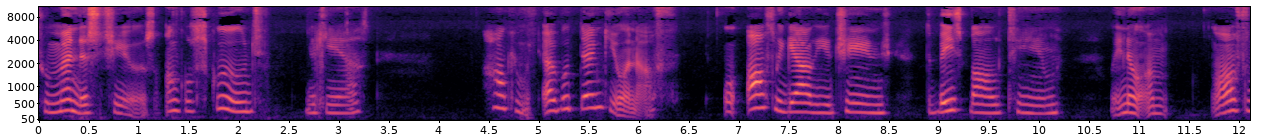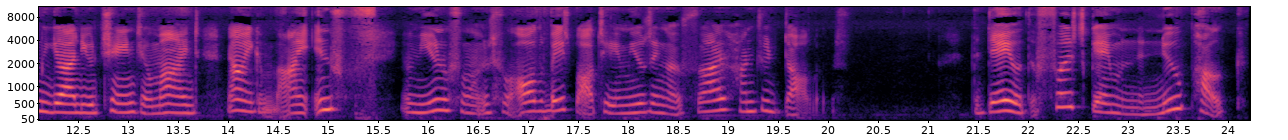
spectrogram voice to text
tremendous cheers. Uncle Scrooge, Mickey asked, how can we ever thank you enough? We're awfully glad you changed the baseball team. Wait, no, um, awfully glad you changed your mind. Now you can buy inf- uniforms for all the baseball team using our $500. The day of the first game in the new park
